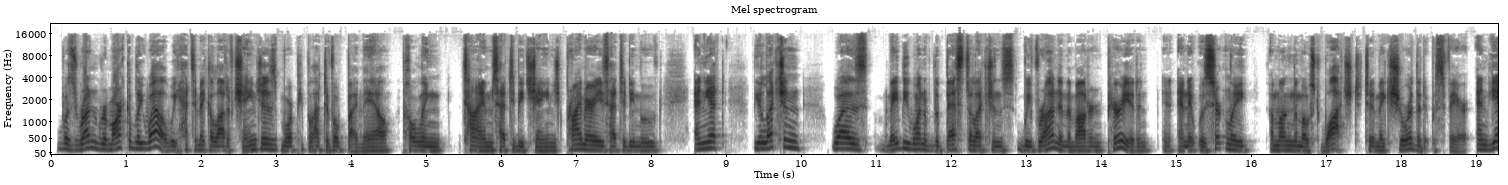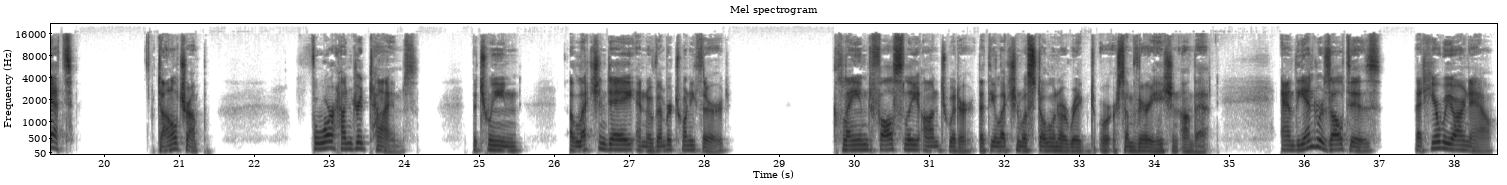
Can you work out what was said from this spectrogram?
was run remarkably well. We had to make a lot of changes. More people had to vote by mail. Polling times had to be changed. Primaries had to be moved. And yet the election was maybe one of the best elections we've run in the modern period. And, and it was certainly among the most watched to make sure that it was fair. And yet Donald Trump 400 times between election day and November 23rd claimed falsely on Twitter that the election was stolen or rigged or, or, some variation on that. And the end result is that here we are now,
